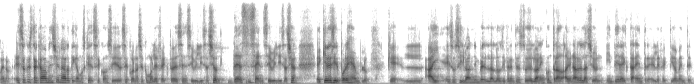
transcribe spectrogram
bueno, eso que usted acaba de mencionar, digamos que se, considera, se conoce como el efecto de sensibilización, desensibilización. Eh, quiere decir, por ejemplo, que hay, eso sí lo han, los diferentes estudios lo han encontrado, hay una relación indirecta entre, el, efectivamente,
